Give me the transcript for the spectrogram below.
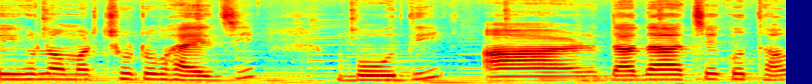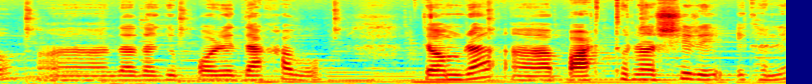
এই হলো আমার ছোট ভাইজি, বৌদি আর দাদা আছে কোথাও দাদাকে পরে দেখাবো। তো আমরা প্রার্থনা সেরে এখানে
